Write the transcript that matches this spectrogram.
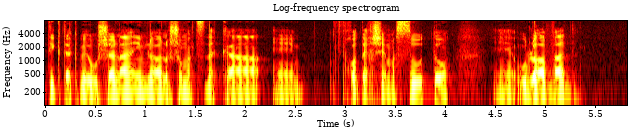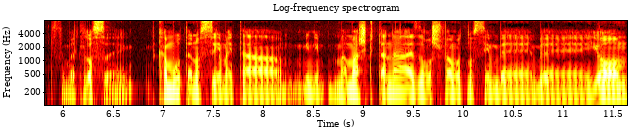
טיק טק בירושלים, לא היה לו שום הצדקה, לפחות איך שהם עשו אותו, הוא לא עבד. זאת אומרת, לא, כמות הנוסעים הייתה ממש קטנה, אזור 700 נוסעים ב, ביום.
